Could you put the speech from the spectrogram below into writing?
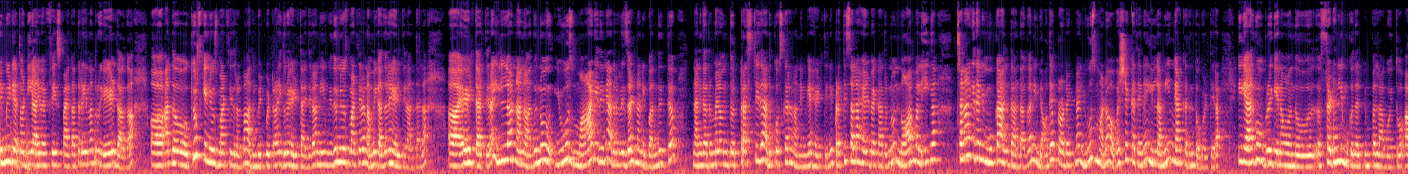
ರೆಮಿಡಿ ಅಥವಾ D I Y face pack ಆ ಥರ ಏನಾದರೂ ಹೇಳ್ದಾಗ ಅದು ಕ್ಯೂರ್ ಸ್ಕಿನ್ ಯೂಸ್ ಮಾಡ್ತಿದ್ರಲ್ವಾ ಅದನ್ನ ಬಿಟ್ಬಿಟ್ರ, ಇದನ್ನು ಹೇಳ್ತಾ ಇದ್ದೀರಾ, ನೀವು ಇದನ್ನ ಯೂಸ್ ಮಾಡ್ತೀರಾ, ನಮಗೆ ಅದನ್ನೇ ಹೇಳ್ತೀರಾ ಅಂತಲ್ಲ ಹೇಳ್ತಾ ಇರ್ತೀರಾ. ಇಲ್ಲ, ನಾನು ಅದನ್ನು ಯೂಸ್ ಮಾಡಿದ್ದೀನಿ ಅದರ ರಿಸಲ್ಟ್ ನನಗೆ ಬಂದಿತ್ತು. ನನಗೆ ಅದ್ರ ಮೇಲೆ ಒಂದು ಟ್ರಸ್ಟ್ ಇದೆ, ಅದಕ್ಕೋಸ್ಕರ ನಾನು ನಿಮಗೆ ಹೇಳ್ತೀನಿ. ಪ್ರತಿ ಸಲ ಹೇಳಬೇಕಾದ್ರೂ ನಾರ್ಮಲ್ ಈಗ ಚೆನ್ನಾಗಿದೆ ನಿಮ್ಮ ಮುಖ ಅಂತ ಅಂದಾಗ ನೀವು ಯಾವುದೇ ಪ್ರಾಡಕ್ಟ್ನ ಯೂಸ್ ಮಾಡೋ ಅವಶ್ಯಕತೆನೇ ಇಲ್ಲ. ನೀವು ಯಾಕೆ ಅದನ್ನ ತಗೊಳ್ತೀರಾ? ಈಗ ಯಾರಿಗೋ ಒಬ್ರಿಗೆ ಏನೋ ಒಂದು ಸಡನ್ಲಿ ಮುಖದಲ್ಲಿ ಪಿಂಪಲ್ ಆಗೋಯ್ತು. ಆ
